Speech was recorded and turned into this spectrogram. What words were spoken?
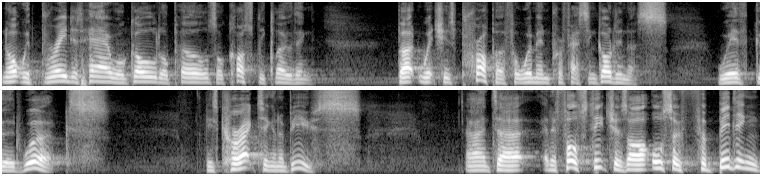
not with braided hair or gold or pearls or costly clothing, but which is proper for women professing godliness, with good works. He's correcting an abuse. And, uh, and if false teachers are also forbidding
